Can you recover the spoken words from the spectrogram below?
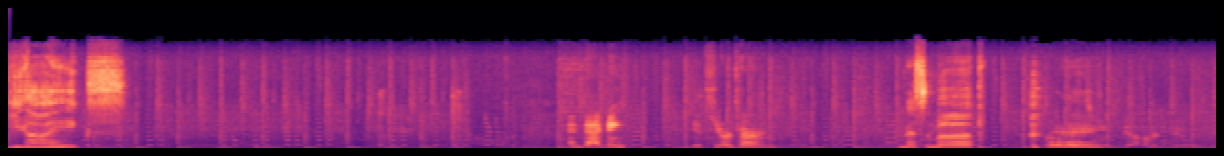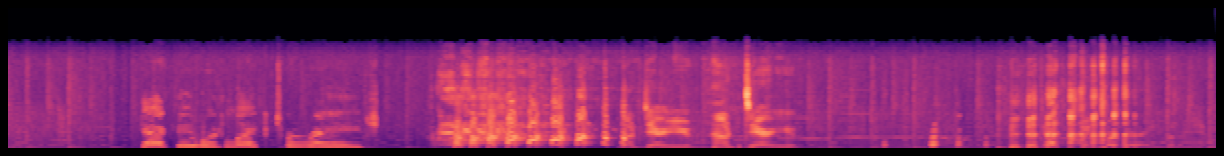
Yikes! And Dagney, it's your turn. Mess him up. Yay. Would be 100 feet away from you. Dagney would like to rage. How dare you? How dare you? Point barbarian for the meme.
